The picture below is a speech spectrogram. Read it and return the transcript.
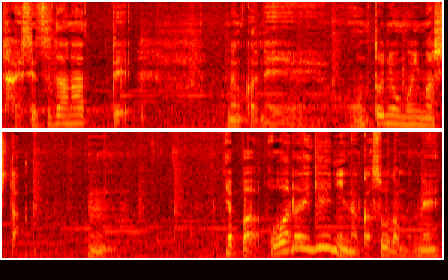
大切だなってなんかね本当に思いました。うんやっぱお笑い芸人なんかそうだもんね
